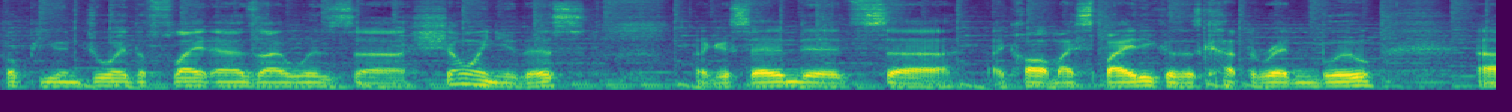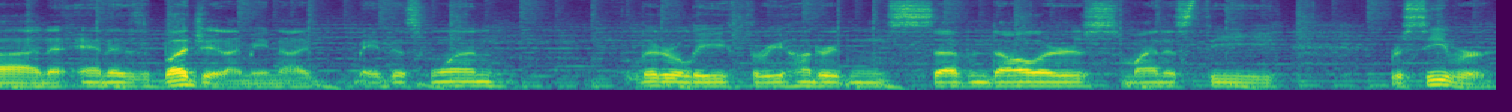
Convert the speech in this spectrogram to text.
hope you enjoyed the flight as I was uh, showing you this. Like I said, it's uh, I call it my Spidey because it's got the red and blue uh, and, and his budget. I mean, I made this one literally $307 minus the receiver.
